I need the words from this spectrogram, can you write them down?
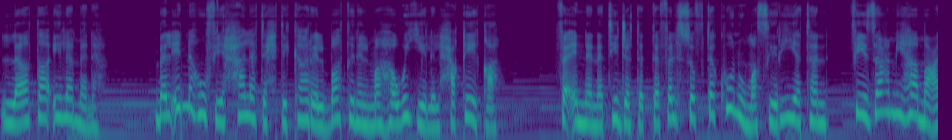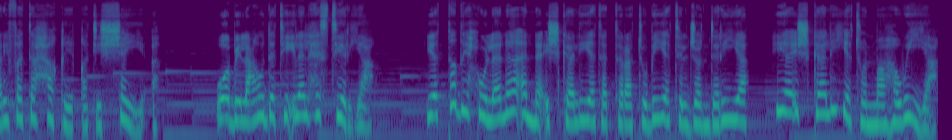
لا طائل منه بل إنه في حالة احتكار الباطن الماهوي للحقيقة. فإن نتيجة التفلسف تكون مصيرية في زعمها معرفة حقيقة الشيء. وبالعودة إلى الهستيريا يتضح لنا أن إشكالية التراتبية الجندرية هي إشكالية ماهوية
